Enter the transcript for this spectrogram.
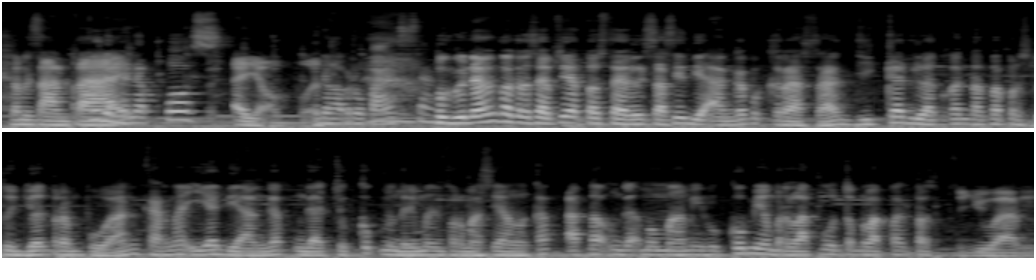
teman aku udah santai. menopause Ayo ampun. udah gak perlu pasang. Penggunaan kontrasepsi atau sterilisasi dianggap kekerasan jika dilakukan tanpa persetujuan perempuan karena ia dianggap nggak cukup menerima informasi yang lengkap atau nggak memahami hukum yang berlaku untuk melakukan persetujuan.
